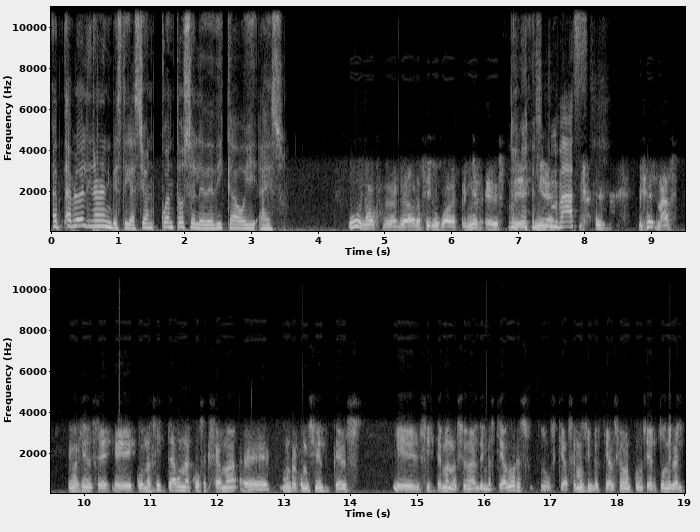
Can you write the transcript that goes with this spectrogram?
Habló del dinero en investigación. ¿Cuánto se le dedica hoy a eso? Uy, no, eh, ahora sí los voy a deprimir. Este, miren, más. más. Imagínense, eh, CONACYT da una cosa que se llama eh, un reconocimiento que es el Sistema Nacional de Investigadores. Los que hacemos investigación con cierto nivel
